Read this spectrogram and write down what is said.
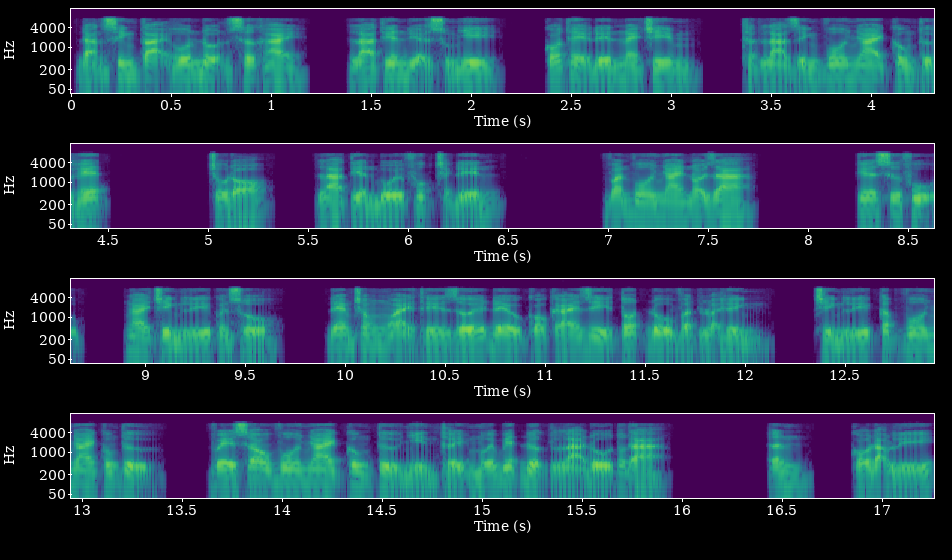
Đản sinh tại hỗn độn sơ khai, là thiên địa sủng nhi, có thể đến này chim, thật là dính vô nhai công tử hết. Chỗ đó, là tiền bối phúc trạch đến. Văn vô nhai nói ra, kia sư phụ, ngài chỉnh lý quyển sổ, đem trong ngoài thế giới đều có cái gì tốt đồ vật loại hình chỉnh lý cấp vô nhai công tử, về sau vô nhai công tử nhìn thấy mới biết được là đồ tốt ta. Ân, có đạo lý.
